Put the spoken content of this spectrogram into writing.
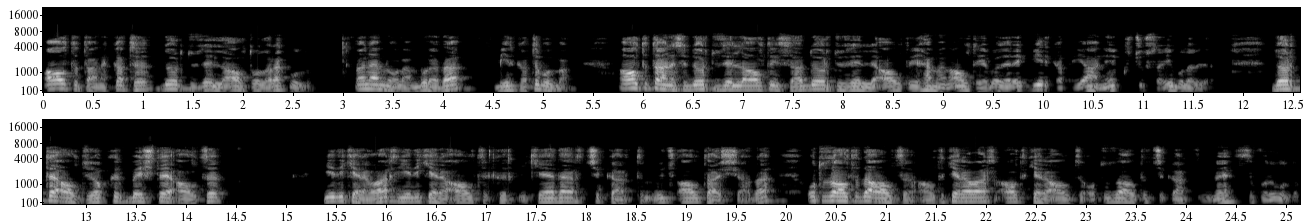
6 tane katı 456 olarak buldum. Önemli olan burada bir katı bulmak. 6 tanesi 456 ise 456'yı hemen 6'ya bölerek bir katı yani küçük sayı bulabilirim. 4'te 6 yok. 45'te 6 7 kere var. 7 kere 6 42 eder. Çıkarttım 3 6 aşağıda. 36'da 6 6 kere var. 6 kere 6 36 çıkarttım ve 0'ı buldum.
